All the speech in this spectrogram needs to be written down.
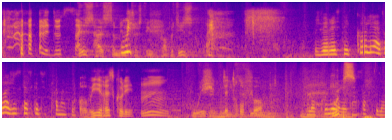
Les deux sacs This has some Oui. interesting properties. Je vais rester collé à toi jusqu'à ce que tu te prennes un coup. Oh oui, reste collé. Hmm, je suis peut-être trop fort. Tu l'as collé avec un sortilège.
